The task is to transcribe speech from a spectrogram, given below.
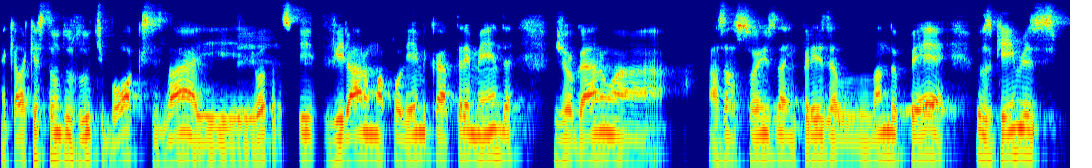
Aquela questão dos loot boxes lá e outras que viraram uma polêmica tremenda, jogaram a, as ações da empresa lá no pé, os gamers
